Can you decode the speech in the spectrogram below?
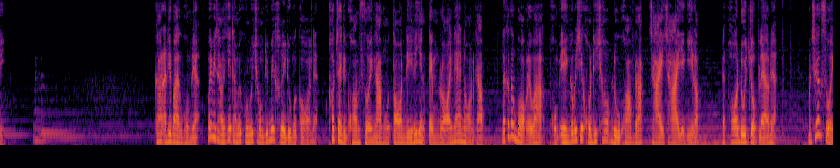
ย การอธิบายของผมเนี่ยไม่มีทางที่จะทำให้คุณผู้ชมที่ไม่เคยดูมาก่อนเนี่ยเข้าใจถึงความสวยงามของตอนนี้ได้อย่างเต็มร้อยแน่นอนครับ แล้วก็ต้องบอกเลยว่า ผมเองก็ไม่ใช่คนที่ชอบดูความรักชายชายอย่างนี้หรอก แต่พอดูจบแล้วเนี่ยมันช่างสวย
